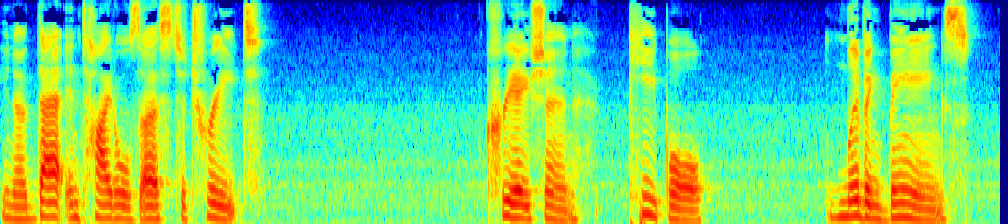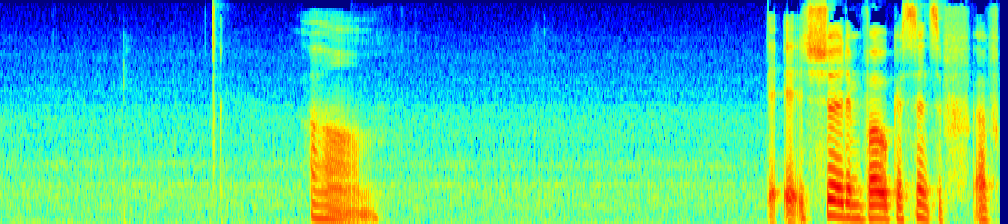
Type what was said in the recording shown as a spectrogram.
You know, that entitles us to treat creation, people, living beings um, it, it should invoke a sense of, of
